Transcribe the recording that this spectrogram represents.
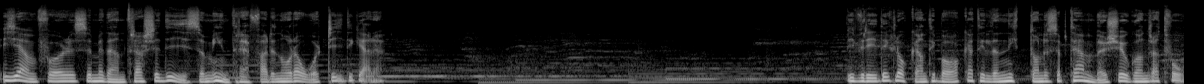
i jämförelse med den tragedi som inträffade några år tidigare. Vi vrider klockan tillbaka till den 19 september 2002.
